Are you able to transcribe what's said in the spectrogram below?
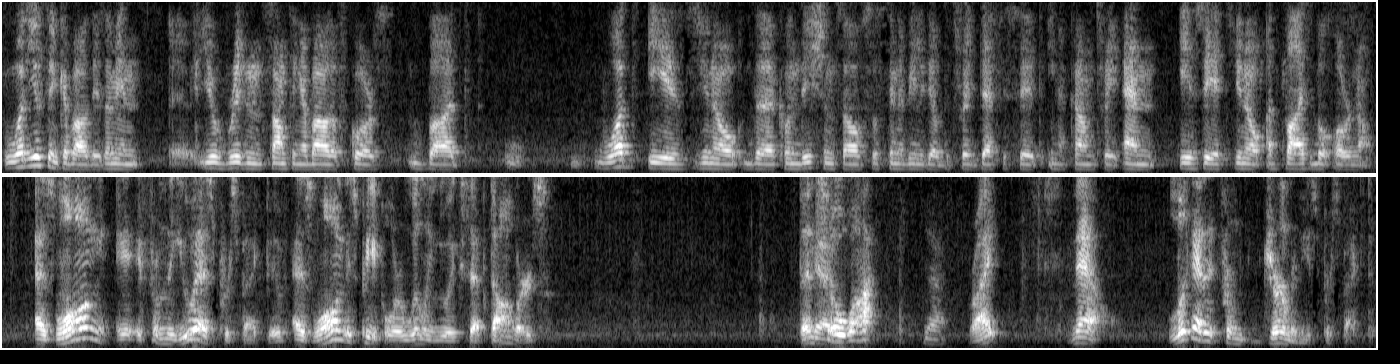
what do you think about this? I mean, uh, you've written something about, of course, but what is you know the conditions of sustainability of the trade deficit in a country, and is it you know advisable or not? As long, i- from the U.S. perspective, as long as people are willing to accept dollars, then so what? Yeah. right? Now, look at it from Germany's perspective.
